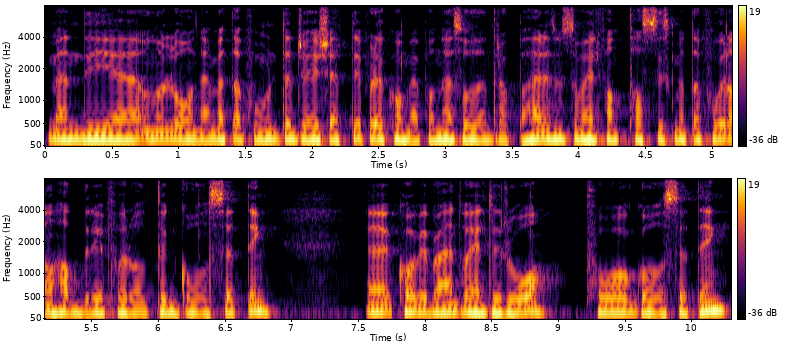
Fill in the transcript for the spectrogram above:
de, eh, og nå låner jeg metaforen til Jay Shetty, for det kom jeg på når jeg så den trappa her. Jeg synes det var en helt fantastisk metafor. Han hadde det i forhold til goalsetting. Eh, Kobe Bryant var helt rå på goalsetting.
